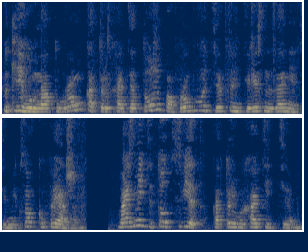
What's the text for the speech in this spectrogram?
пытливым натурам, которые хотят тоже попробовать это интересное занятие, миксовка пряжи. Возьмите тот цвет, который вы хотите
